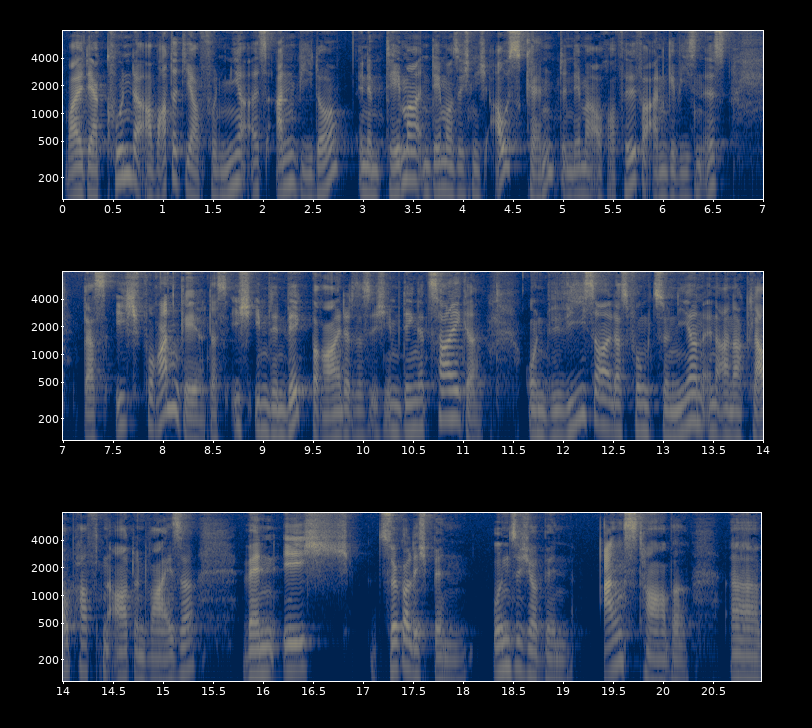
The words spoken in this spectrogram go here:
weil der Kunde erwartet ja von mir als Anbieter in einem Thema, in dem er sich nicht auskennt, in dem er auch auf Hilfe angewiesen ist, dass ich vorangehe, dass ich ihm den Weg bereite, dass ich ihm Dinge zeige. Und wie soll das funktionieren in einer glaubhaften Art und Weise, wenn ich zögerlich bin, unsicher bin, Angst habe, äh,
